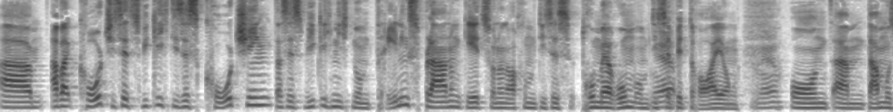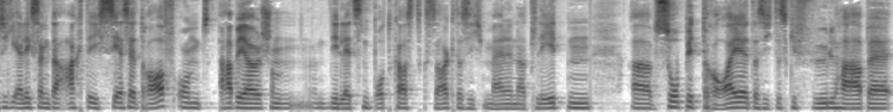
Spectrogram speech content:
Ähm, aber Coach ist jetzt wirklich dieses Coaching, dass es wirklich nicht nur um Trainingsplanung geht, sondern auch um dieses Drumherum, um diese Ja. Betreuung. Ja. Und ähm, da muss ich ehrlich sagen, da achte ich sehr, sehr drauf und habe ja schon die letzten Podcasts gesagt, dass ich meinen Athleten äh, so betreue, dass ich das Gefühl habe,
